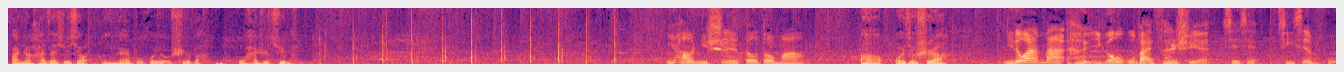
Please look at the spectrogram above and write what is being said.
反正还在学校，应该不会有事吧？我还是去吧。你好，你是豆豆吗？啊，我就是啊。你的外卖 一共五百三十元，谢谢，请现付。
